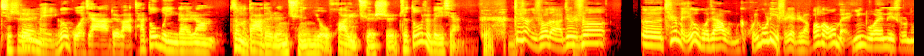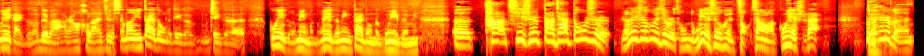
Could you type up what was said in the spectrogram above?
其实每一个国家，对吧？它都不应该让这么大的人群有话语缺失，这都是危险的。对，就像你说的啊，就是说，呃，其实每一个国家，我们回顾历史也知道，包括欧美、英国那时候农业改革，对吧？然后后来就相当于带动了这个这个工业革命嘛，农业革命带动的工业革命。呃，它其实大家都是人类社会，就是从农业社会走向了工业时代。那么日本、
